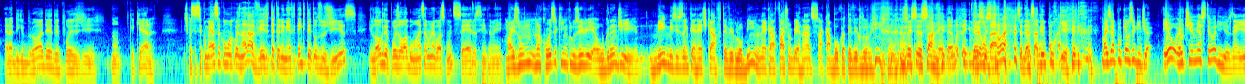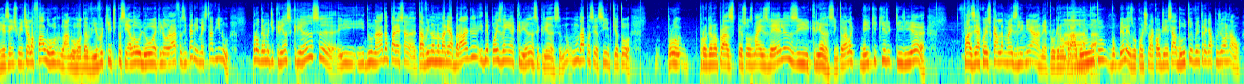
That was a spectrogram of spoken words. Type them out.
era Big Brother depois de. Não, o que que era? Tipo assim, você começa com uma coisa nada a ver de entretenimento que tem que ter todos os dias, e logo depois ou logo antes era um negócio muito sério, assim, também. Mas um- uma coisa que, inclusive, é o grande nêmesis da internet, que é a TV Globinho, né? Que a Fátima Bernardes acabou com a TV Globinho. Não sei se você sabe. Eu até anotei que me perguntar. história. Você deve saber o porquê. Mas é porque é o seguinte, eu, eu tinha minhas teorias, né? E recentemente ela falou lá no Roda Viva que, tipo assim, ela olhou aquele horário e falou assim: peraí, mas tá vindo programa de criança, criança, e, e do nada aparece. A, tá vindo a Ana Maria Braga e depois vem a criança, criança. Não, não dá pra ser assim, porque eu tô. Pro, programa para as pessoas mais velhas e criança. Então ela meio que quer- queria fazer a coisa ficar mais linear, né? Programa para Ah, adulto, vou- beleza, vou continuar com a audiência adulta e vou entregar pro jornal.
